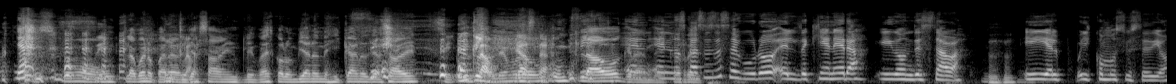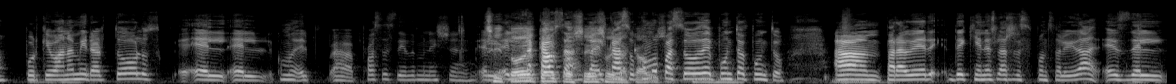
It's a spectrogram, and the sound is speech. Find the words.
Es como un clavo, bueno, para, Un clavo. ya saben, lenguajes colombianos, mexicanos, ya saben. Sí, un clavo, ya está. Un, clavo Sí, grande. En, en los casos de seguro, el de quién era y dónde estaba y el y cómo sucedió, porque van a mirar todos los el el como el ah, process de elimination, el- Sí, el- todo el- la todo el causa, la- el y la caso, cómo pasó de punto a punto, am, para ver de quién es la responsabilidad, es del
